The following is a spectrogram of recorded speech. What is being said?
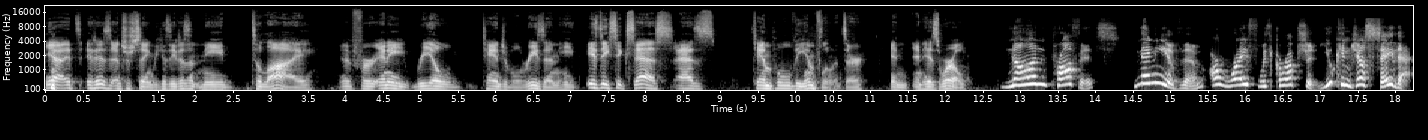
yeah, it's it is interesting because he doesn't need to lie for any real tangible reason. He is a success as Tim Pool the influencer in in his world. Non-profits, many of them are rife with corruption. You can just say that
